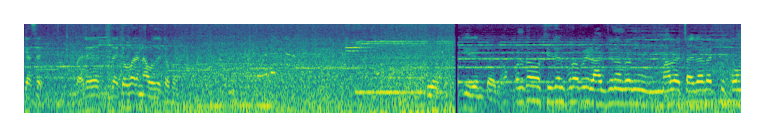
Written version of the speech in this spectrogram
গেছে। বাইরে যাইতেও পারে নাও যেতে পারে। এখন তো সিজন পুরোপুরি লাগছে না এবং মালের চাহিদাটা একটু কম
